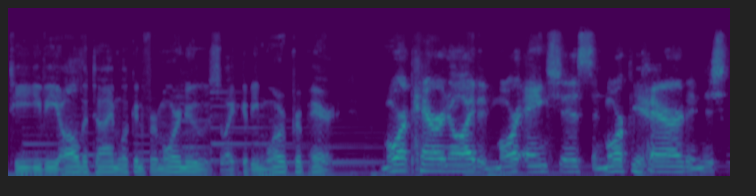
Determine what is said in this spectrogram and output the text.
TV all the time, looking for more news so I could be more prepared. More paranoid and more anxious and more Yeah. prepared and just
